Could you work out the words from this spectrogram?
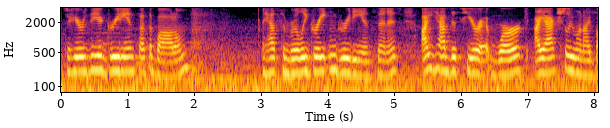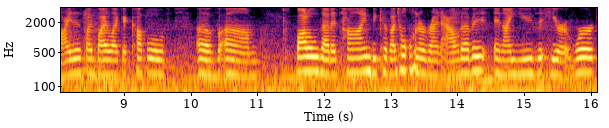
So here's the ingredients at the bottom. It has some really great ingredients in it. I have this here at work. I actually, when I buy this, I buy like a couple of, of um, bottles at a time because I don't want to run out of it and I use it here at work.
